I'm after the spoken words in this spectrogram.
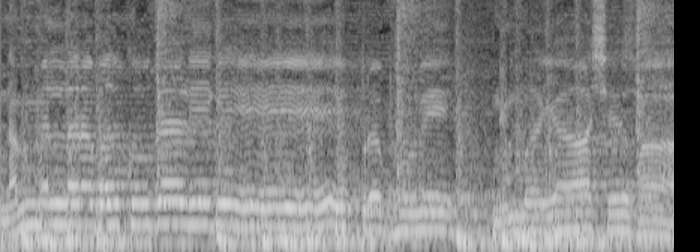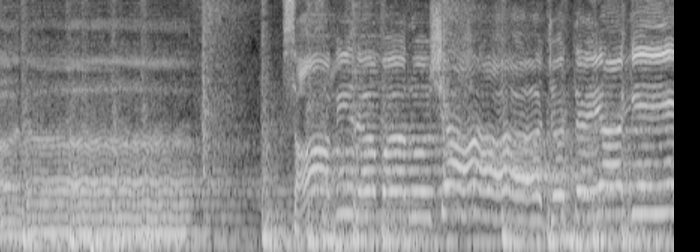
ನಮ್ಮೆಲ್ಲರ ಬದುಕುಗಳಿಗೆ ಪ್ರಭುವೆ ನಿಮ್ಮಯ ಆಶೀರ್ವಾದ. ಸಾವಿರ ವರುಷ ಜೊತೆಯಾಗಿ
